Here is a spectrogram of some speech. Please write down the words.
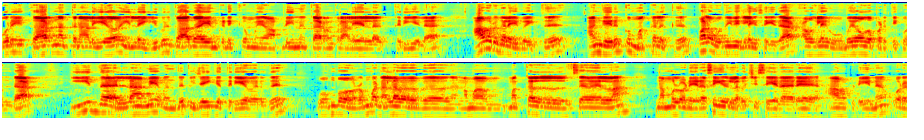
ஒரே காரணத்தினாலேயோ இல்லை இவருக்கு ஆதாயம் கிடைக்கும் அப்படின்னு காரணத்தினாலேயோ இல்லை தெரியல. அவர்களை வைத்து அங்கே இருக்கும் மக்களுக்கு பல உதவிகளை செய்தார். அவர்களை உபயோகப்படுத்தி கொண்டார். இது எல்லாமே வந்து விஜய்க்கு தெரிய வருது. ரொம்ப ரொம்ப நல்ல நம்ம மக்கள் சேவையெல்லாம் நம்மளுடைய ரசிகர்களை வச்சு செய்கிறாரு அப்படின்னு ஒரு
